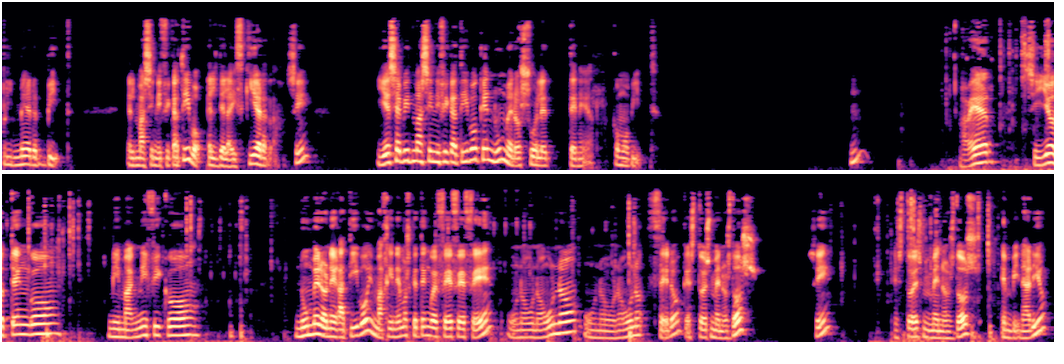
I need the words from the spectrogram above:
primer bit? El más significativo, el de la izquierda, ¿sí? Y ese bit más significativo, ¿qué número suele tener como bit? ¿Mm? A ver, si yo tengo mi magnífico número negativo, imaginemos que tengo FFFE, 111, 111, 0, que esto es menos 2, ¿sí? Esto es menos 2 en binario,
